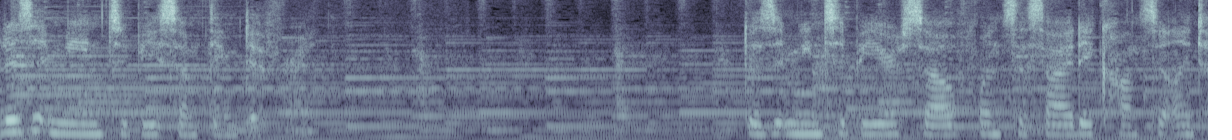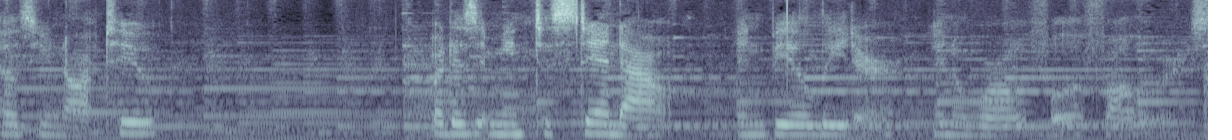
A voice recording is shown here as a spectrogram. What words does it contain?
What does it mean to be something different? Does it mean to be yourself when society constantly tells you not to? Or does it mean to stand out and be a leader in a world full of followers?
